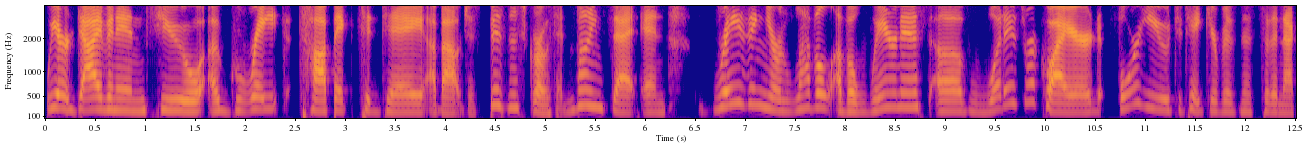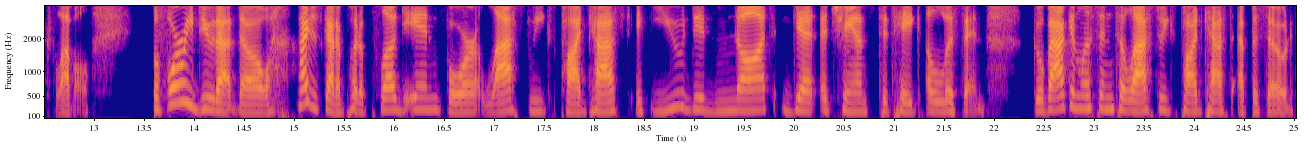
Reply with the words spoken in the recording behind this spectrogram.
we are diving into a great topic today about just business growth and mindset and raising your level of awareness of what is required for you to take your business to the next level. Before we do that, though, I just got to put a plug in for last week's podcast. If you did not get a chance to take a listen, go back and listen to last week's podcast episode.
